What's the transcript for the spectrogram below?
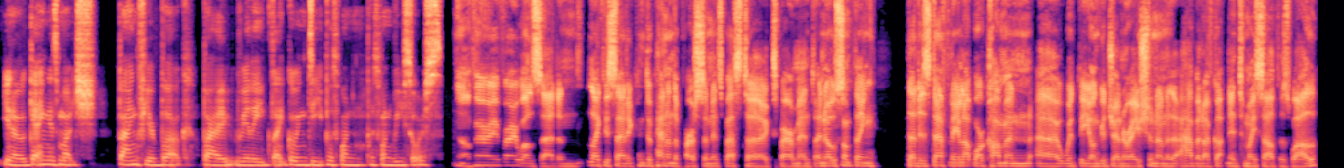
you know, getting as much bang for your buck by really like going deep with one with one resource. No, very, very well said. And like you said, it can depend on the person. It's best to experiment. I know something that is definitely a lot more common uh, with the younger generation and a habit I've gotten into myself as well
